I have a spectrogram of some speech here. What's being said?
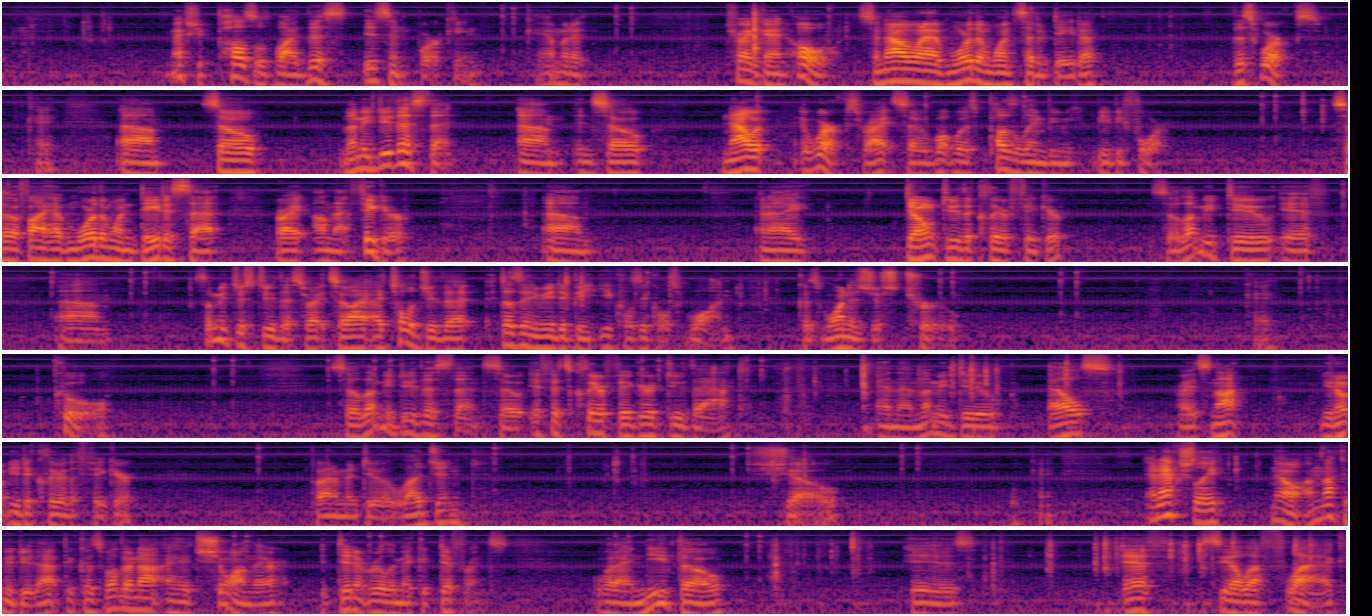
actually puzzled why this isn't working. Okay, I'm to try again. Oh, so now when I have more than one set of data, this works. Okay, um, so let me do this then. Um, and so now it, it works, right? So what was puzzling me before? So if I have more than one data set, right, on that figure, um, and I don't do the clear figure. So let me do if, um, so let me just do this, right? So I, I told you that it doesn't need to be equals equals 1, because 1 is just true. Okay, cool. So let me do this then. So if it's clear figure, do that. And then let me do else, right? It's not, you don't need to clear the figure. But I'm going to do a legend show. Okay. And actually, no, I'm not going to do that because whether or not I had show on there, it didn't really make a difference. What I need though is if CLF flag,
